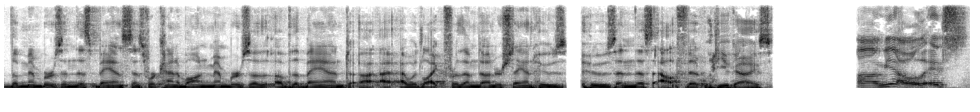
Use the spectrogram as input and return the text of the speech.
the members in this band, since we're kind of on members of, of the band, I, I, would like for them to understand who's who's in this outfit with you guys. Um, yeah, well, it's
